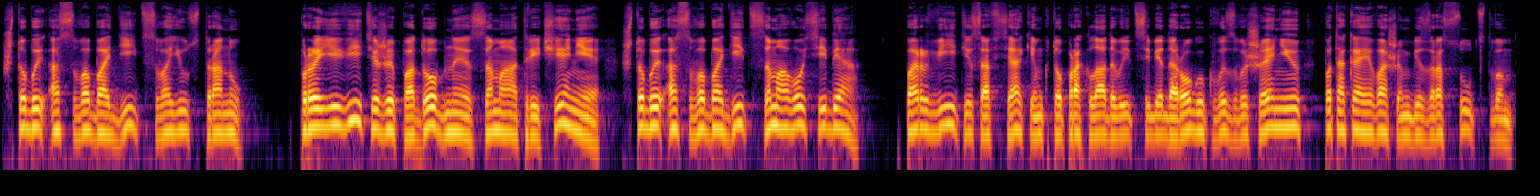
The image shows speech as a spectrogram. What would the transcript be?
чтобы освободить свою страну. Проявите же подобное самоотречение, чтобы освободить самого себя. Порвите со всяким, кто прокладывает себе дорогу к возвышению, потакая вашим безрассудством.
